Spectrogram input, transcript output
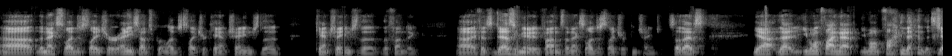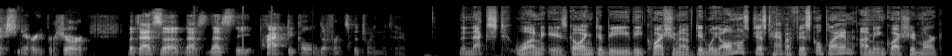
uh, the next legislature, any subsequent legislature can't change the can't change the the funding. Uh, if it's designated funds, the next legislature can change it. So that's yeah, that you won't find that you won't find that in the dictionary for sure. But that's uh that's that's the practical difference between the two. The next one is going to be the question of did we almost just have a fiscal plan? I mean, question mark.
